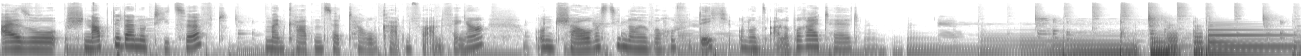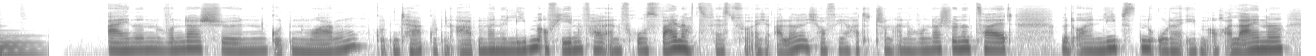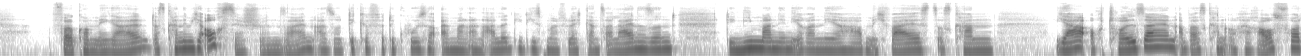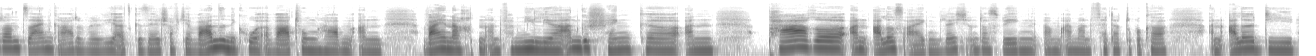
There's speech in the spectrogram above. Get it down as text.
Also schnapp dir dein Notizheft, mein Kartenset Tarotkarten für Anfänger und schau, was die neue Woche für dich und uns alle bereithält. Einen wunderschönen guten Morgen, guten Tag, guten Abend, meine Lieben. Auf jeden Fall ein frohes Weihnachtsfest für euch alle. Ich hoffe, ihr hattet schon eine wunderschöne Zeit mit euren Liebsten oder eben auch alleine. Vollkommen egal. Das kann nämlich auch sehr schön sein. Also dicke, fette Grüße einmal an alle, die diesmal vielleicht ganz alleine sind, die niemanden in ihrer Nähe haben. Ich weiß, das kann ja auch toll sein, aber es kann auch herausfordernd sein, gerade weil wir als Gesellschaft ja wahnsinnig hohe Erwartungen haben an Weihnachten, an Familie, an Geschenke, an Paare, an alles eigentlich. Und deswegen ähm, einmal ein fetter Drücker an alle, die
